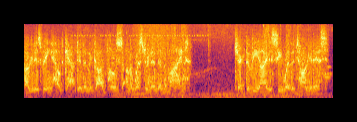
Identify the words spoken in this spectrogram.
target is being held captive in the guard post on the western end of the mine. Check the VI to see where the target is.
